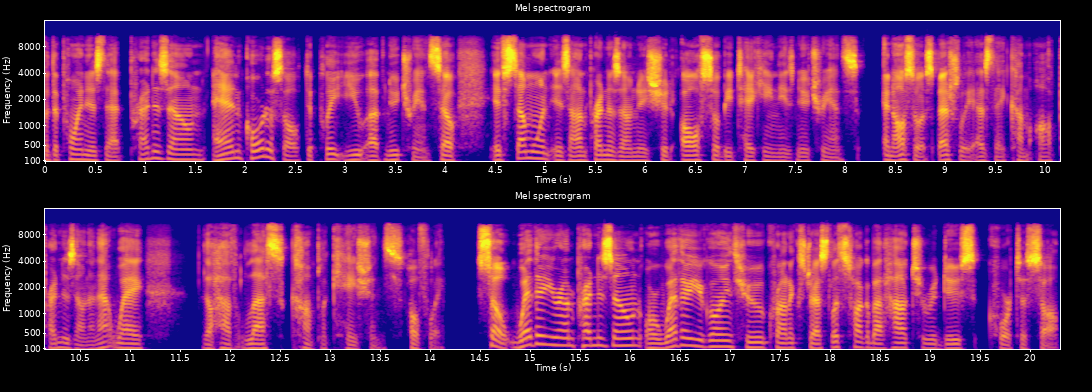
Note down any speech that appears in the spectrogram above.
But the point is that prednisone and cortisol deplete you of nutrients. So if someone is on prednisone, they should also be taking these nutrients, and also especially as they come off prednisone. And that way, they'll have less complications, hopefully. So, whether you're on prednisone or whether you're going through chronic stress, let's talk about how to reduce cortisol.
